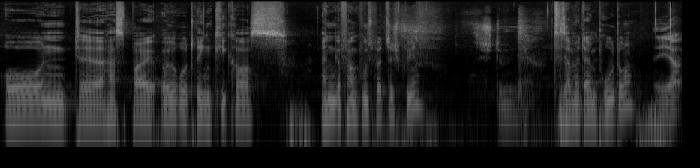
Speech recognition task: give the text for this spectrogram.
und äh, hast bei Eurodrink Kickers angefangen, Fußball zu spielen. stimmt. Zusammen mit deinem Bruder. Ja,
